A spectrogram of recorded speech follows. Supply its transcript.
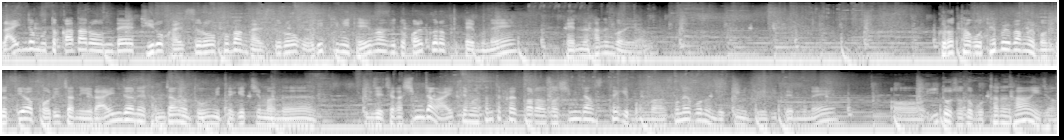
라인전부터 까다로운데 뒤로 갈수록 후반 갈수록 우리 팀이 대응하기도 껄끄럽기 때문에 밴을 하는 거예요. 그렇다고 태블방을 먼저 뛰어버리자니 라인전에 당장은 도움이 되겠지만은 이제 제가 심장 아이템을 선택할 거라서 심장 스택이 뭔가 손해보는 느낌이 들기 때문에 어 이도 저도 못하는 상황이죠.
